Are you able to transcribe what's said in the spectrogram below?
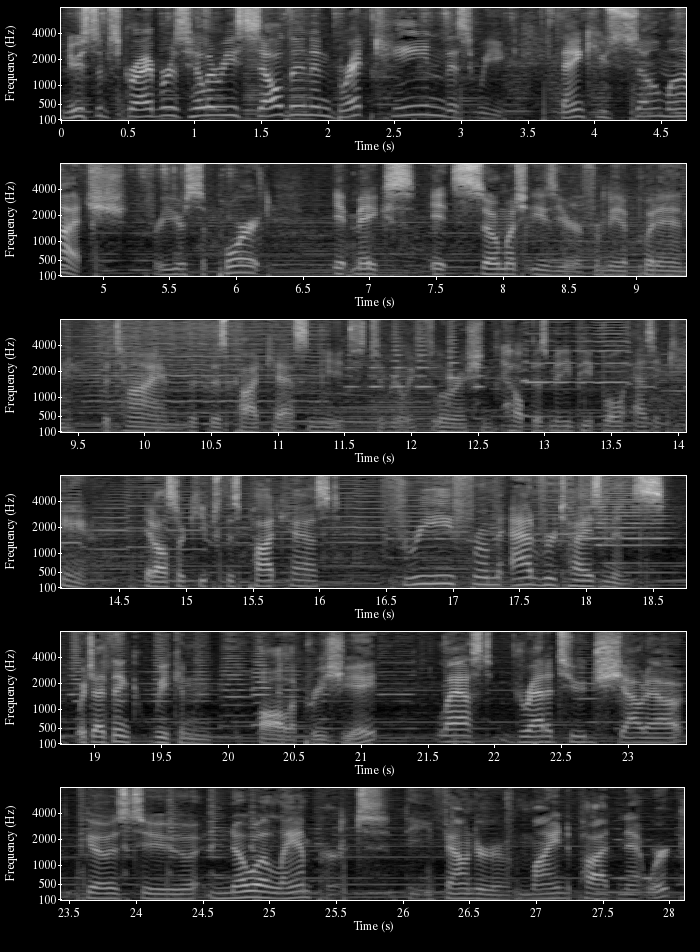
new subscribers Hillary Selden and Brett Kane this week. Thank you so much for your support. It makes it so much easier for me to put in the time that this podcast needs to really flourish and help as many people as it can. It also keeps this podcast free from advertisements, which I think we can all appreciate. Last gratitude shout out goes to Noah Lampert, the founder of MindPod Network,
